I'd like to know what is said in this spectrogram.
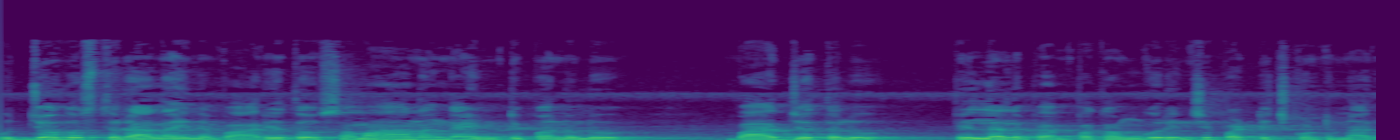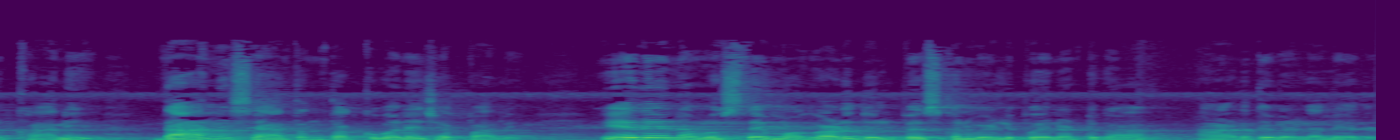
ఉద్యోగస్తురాలైన భార్యతో సమానంగా ఇంటి పనులు బాధ్యతలు పిల్లల పెంపకం గురించి పట్టించుకుంటున్నారు. కానీ దాని శాతం తక్కువనే చెప్పాలి. ఏదైనా వస్తే మగాడు దులిపేసుకుని వెళ్ళిపోయినట్టుగా ఆడది వెళ్ళలేదు.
